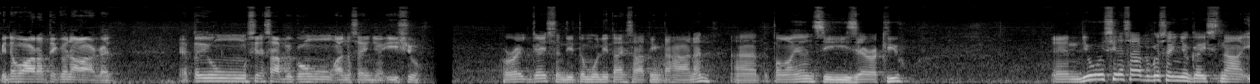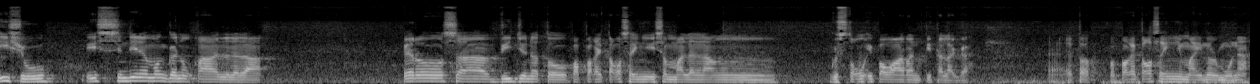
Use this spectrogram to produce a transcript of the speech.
pinawarranty ko na agad. Ito yung sinasabi kong ano sa inyo, issue. Alright guys, nandito muli tayo sa ating tahanan. At ito ngayon si Zera Q. And yung sinasabi ko sa inyo guys na issue is hindi naman ganun kalala pero sa video na to, papakita ko sa inyo isang malalang gusto kong ipawaranty talaga. Ito, papakita ko sa inyo yung minor muna.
